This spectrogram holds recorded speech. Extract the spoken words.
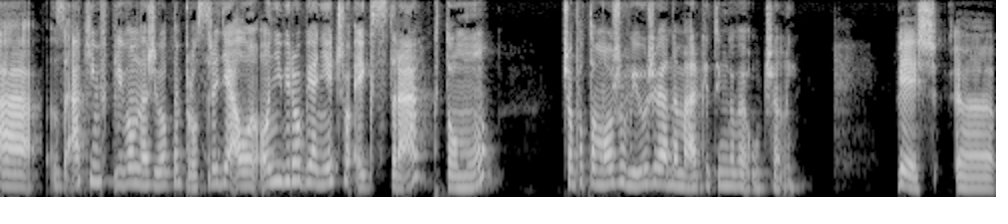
a s akým vplyvom na životné prostredie, ale oni vyrobia niečo extra k tomu, čo potom môžu využívať na marketingové účely. Vieš, uh,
